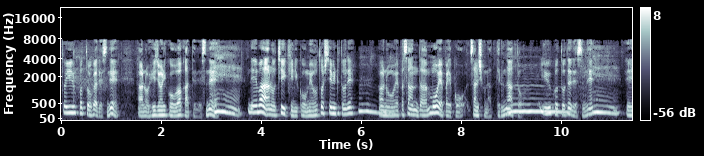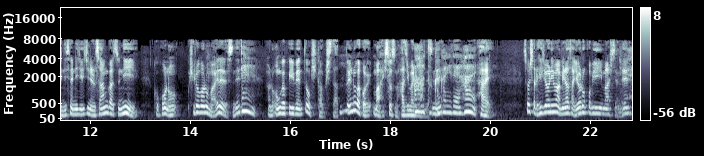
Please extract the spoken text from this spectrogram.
ということがですね、あの非常にこう分かってですね、えー、でまあ、あの地域にこう目を落としてみるとね、うん。あのやっぱサンダーもやっぱりこう寂しくなってるなということでですね、えー、2021年の3月にここの広場の前でですね、えー、あの音楽イベントを企画したというのがこれ、まあ、一つの始まりなんですね。はい、はい。そしたら非常にまあ皆さん喜びましてね、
